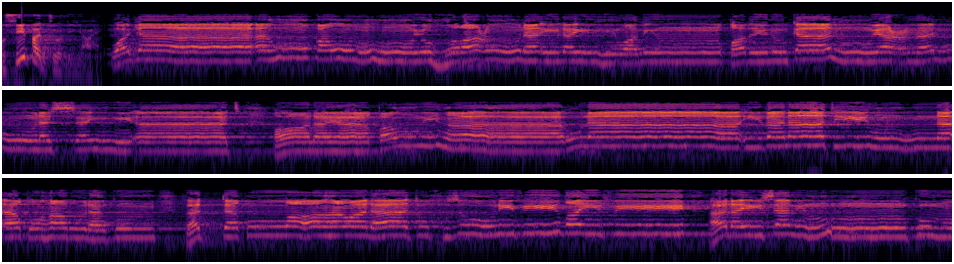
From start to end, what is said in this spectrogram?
मुसीबत जो ॾींहुं आहे وجاءه قومه يهرعون إليه ومن قبل كانوا يعملون السيئات قال يا قوم هؤلاء أطهر لكم فاتقوا الله ولا تخزون في ضيفي أليس منكم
